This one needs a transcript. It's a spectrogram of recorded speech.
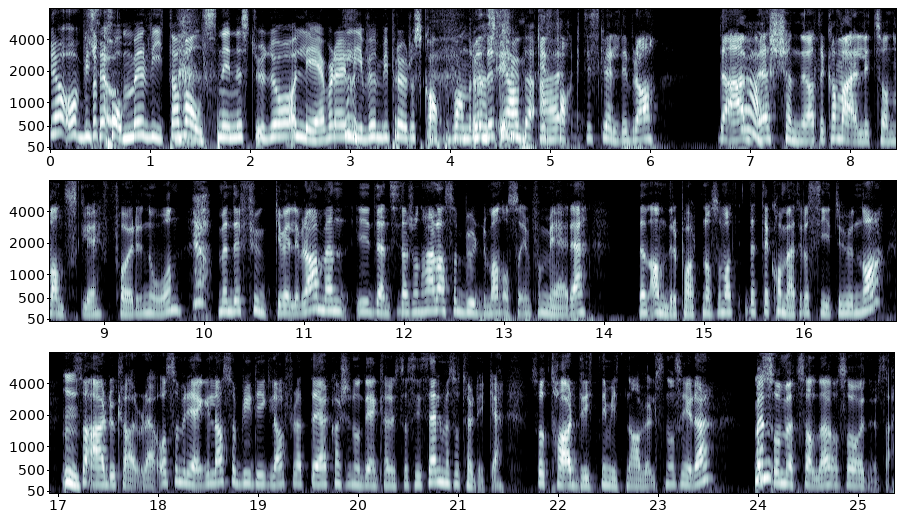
Ja, og hvis Så jeg- kommer Vita valsende inn i studio og lever det livet vi prøver å skape for andre Men det mennesker. Funker det er- faktisk veldig bra. Det er, Ja. Jeg skjønner at det kan være litt sånn vanskelig for noen, men det funker veldig bra. Men i den situasjonen her da, så burde man også informere den andre parten også om at dette kommer jeg til å si til hun nå, Mm. så er du klar over det. Og som regel da så blir de glad, for at det er kanskje noe de egentlig har lyst til å si selv, men så tør de ikke. Så tar dritten i midten av avgjørelsen og sier det, Men- og så møtes alle, og så ordner det seg.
